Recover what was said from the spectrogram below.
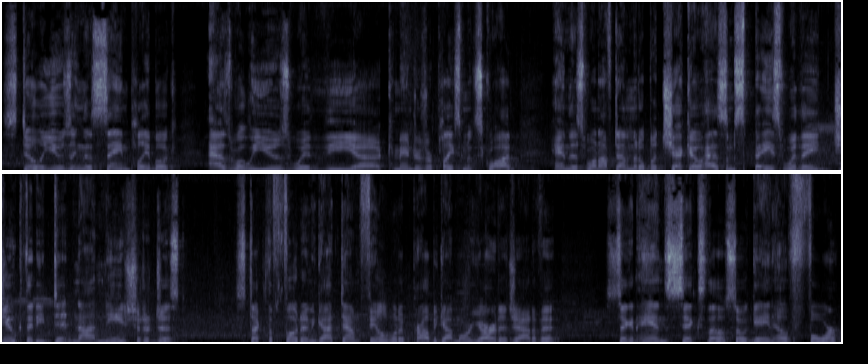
Still using the same playbook as what we use with the uh, Commander's replacement squad. Hand this one off down the middle. Pacheco has some space with a juke that he did not need. Should have just stuck the foot and got downfield. Would have probably got more yardage out of it. Second and six, though, so a gain of four.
